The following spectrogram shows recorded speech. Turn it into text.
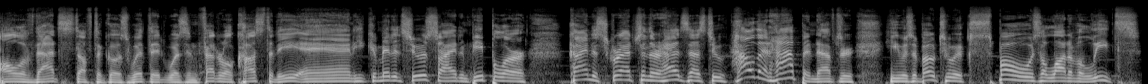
all of that stuff that goes with it, was in federal custody and he committed suicide. And people are kind of scratching their heads as to how that happened after he was about to expose a lot of elites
